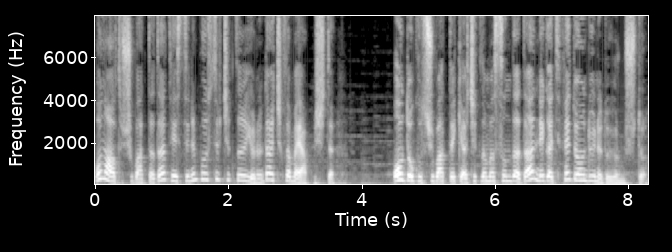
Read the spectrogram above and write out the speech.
16 Şubat'ta da testinin pozitif çıktığı yönünde açıklama yapmıştı. 19 Şubat'taki açıklamasında da negatife döndüğünü duyurmuştu.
